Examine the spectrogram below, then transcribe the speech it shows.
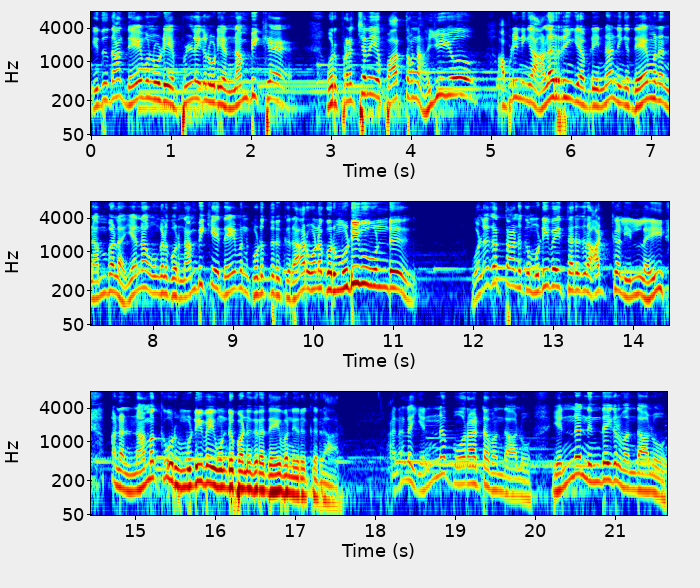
இதுதான் தேவனுடைய பிள்ளைகளுடைய நம்பிக்கை. ஒரு பிரச்சனையை பார்த்தோன்னா ஐயோ அப்படி நீங்க அலறீங்க அப்படின்னா நீங்க தேவனை நம்பலை. ஏன்னா உங்களுக்கு ஒரு நம்பிக்கையை தேவன் கொடுத்திருக்கிறார். உனக்கு ஒரு முடிவு உண்டு. உலகத்தானுக்கு முடிவை தருகிற ஆட்கள் இல்லை. ஆனால் நமக்கு ஒரு முடிவை உண்டு பண்ணுகிற தேவன் இருக்கிறார். அதனால் என்ன போராட்டம் வந்தாலும் என்ன நிந்தைகள் வந்தாலும்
